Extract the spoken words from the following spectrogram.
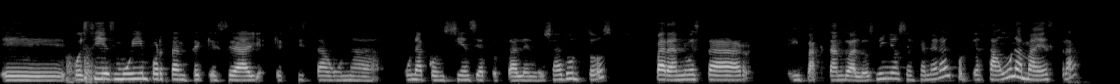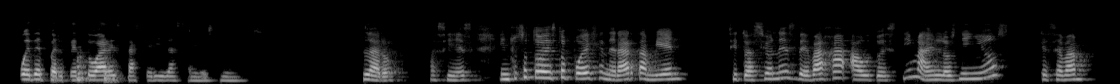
eh, pues sí es muy importante que, sea, que exista una, una conciencia total en los adultos para no estar impactando a los niños en general, porque hasta una maestra puede perpetuar estas heridas en los niños. Claro, así es. Incluso todo esto puede generar también situaciones de baja autoestima en los niños que se van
